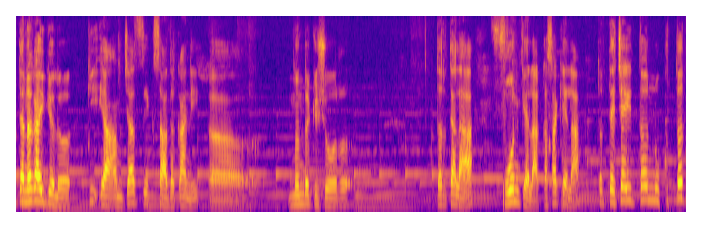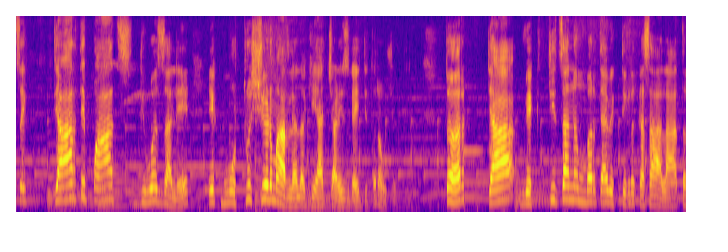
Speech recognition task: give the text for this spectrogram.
त्यानं काय केलं की या आमच्याच एक साधकाने नंदकिशोर तर त्याला फोन केला. कसा केला? तर त्याच्या इथं नुकतंच एक चार ते पाच दिवस झाले एक मोठं शेड मारलेलं की या चाळीस गाई तिथं राहू शकते तर त्या व्यक्तीचा नंबर त्या व्यक्तीकडे कसा आला? तर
